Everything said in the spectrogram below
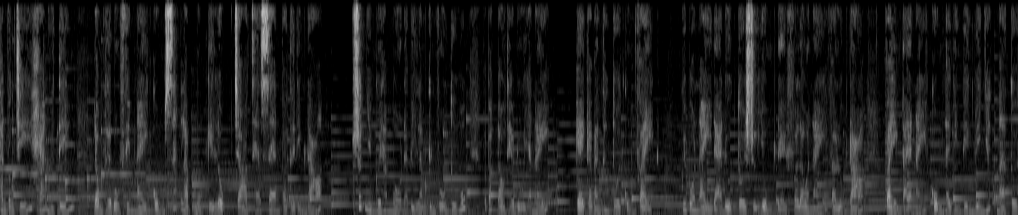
Thành Vân Chí khá nổi tiếng, đồng thời bộ phim này cũng xác lập một kỷ lục cho Tencent vào thời điểm đó. Rất nhiều người hâm mộ đã bị Lâm Kinh Vũ thu hút và bắt đầu theo đuổi anh ấy. Kể cả bản thân tôi cũng vậy. Weibo này đã được tôi sử dụng để follow anh ấy vào lúc đó và hiện tại anh ấy cũng là diễn viên duy nhất mà tôi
